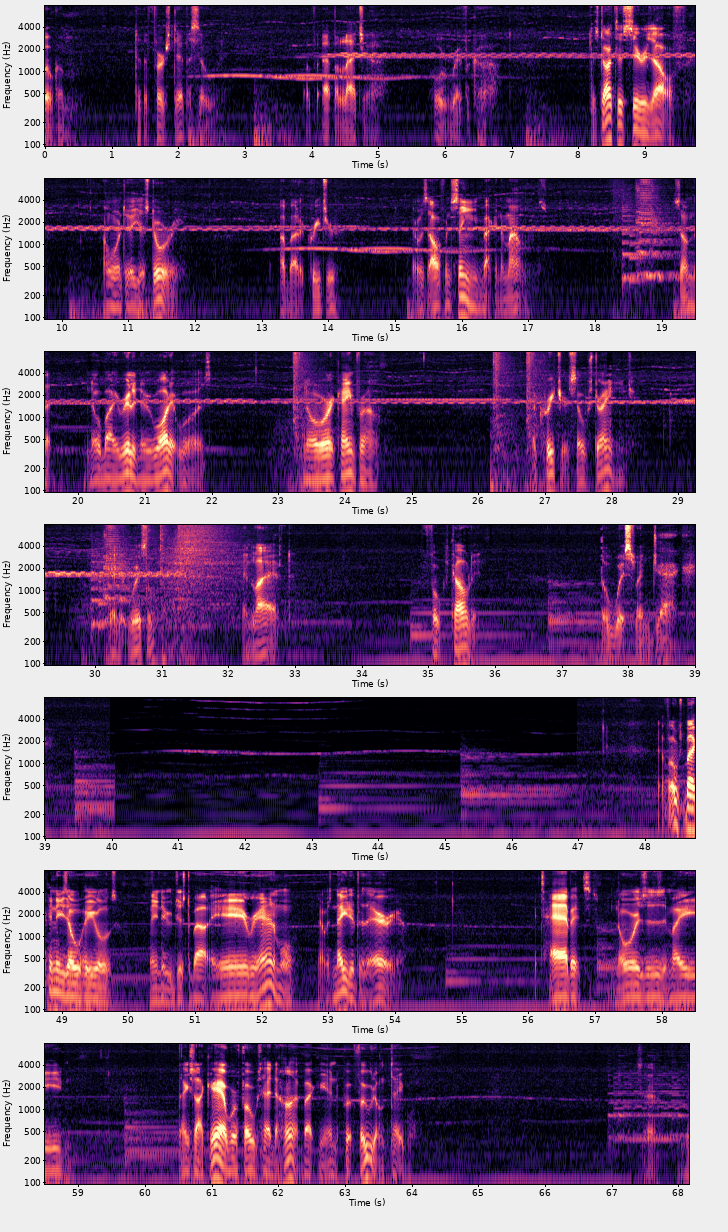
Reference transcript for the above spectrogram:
Welcome to the first episode of Appalachia Horrifica. To start this series off, I want to tell you a story about a creature that was often seen back in the mountains. Something that nobody really knew what it was, nor where it came from. A creature so strange it whistled and laughed. Folks called it the Whistling Jack. Now, folks back in these old hills, they knew just about every animal that was native to the area. Its habits, noises it made, things like that, where folks had to hunt back then to put food on the table. So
